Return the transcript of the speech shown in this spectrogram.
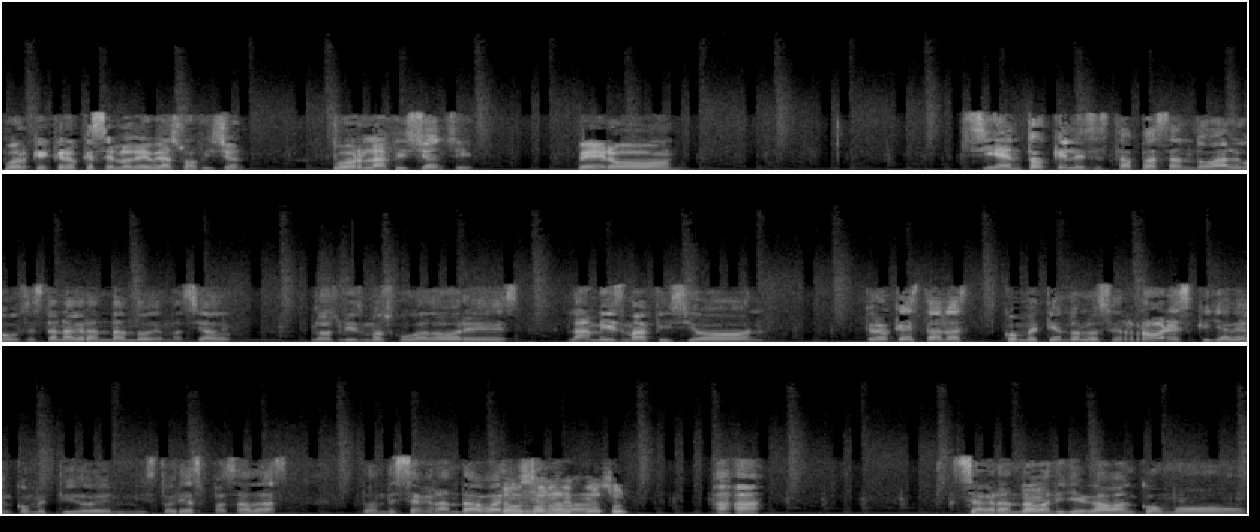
porque creo que se lo debe a su afición. Por la afición sí, pero siento que les está pasando algo, se están agrandando demasiado. Los mismos jugadores, la misma afición, creo que están cometiendo los errores que ya habían cometido en historias pasadas, donde se agrandaban. y hablando llegaban- Cruz Azul. Ajá. Se agrandaban y llegaban como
